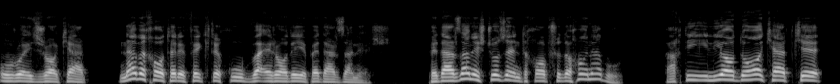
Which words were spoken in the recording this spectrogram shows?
اون رو اجرا کرد نه به خاطر فکر خوب و اراده پدرزنش. پدرزنش جز انتخاب شده ها نبود. وقتی ایلیا دعا کرد که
